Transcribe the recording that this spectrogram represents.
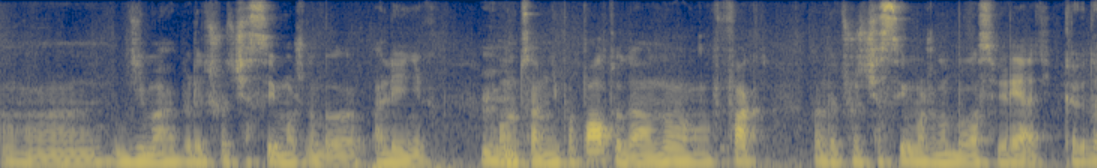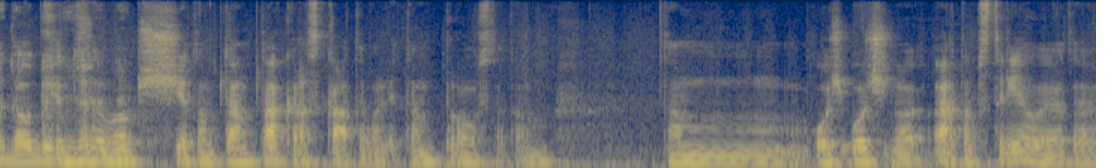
а, Дима говорит, что часы можно было, Олейник, Мгм. он сам не попал туда, но факт, говорит, что часы можно было сверять. Когда долбить Когда да? вообще там, там так раскатывали, там просто там, там очень, очень артобстрелы, это,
